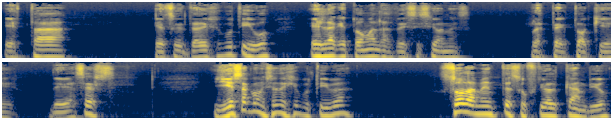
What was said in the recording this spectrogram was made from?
está el secretario ejecutivo, es la que toma las decisiones respecto a qué debe hacerse. Y esa comisión ejecutiva solamente sufrió el cambio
